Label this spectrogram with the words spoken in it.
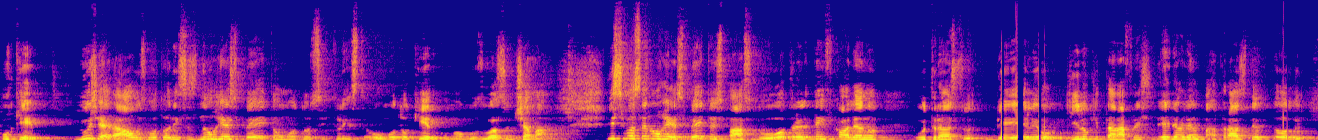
Por quê? No geral, os motoristas não respeitam o motociclista, ou motoqueiro, como alguns gostam de chamar. E se você não respeita o espaço do outro, ele tem que ficar olhando o trânsito dele, ou aquilo que está na frente dele, olhando para trás o tempo todo.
